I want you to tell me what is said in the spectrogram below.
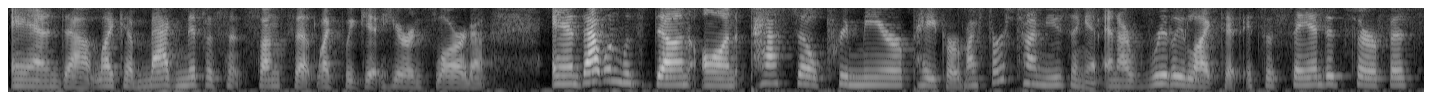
and uh, like a magnificent sunset like we get here in Florida. And that one was done on Pastel Premier paper, my first time using it, and I really liked it. It's a sanded surface.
